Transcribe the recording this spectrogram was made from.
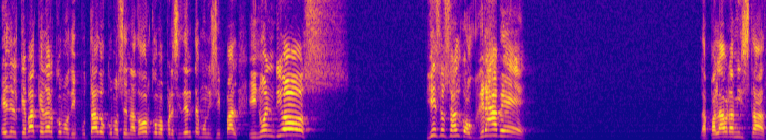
en el que va a quedar como diputado, como senador, como presidente municipal y no en Dios. Y eso es algo grave. La palabra amistad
